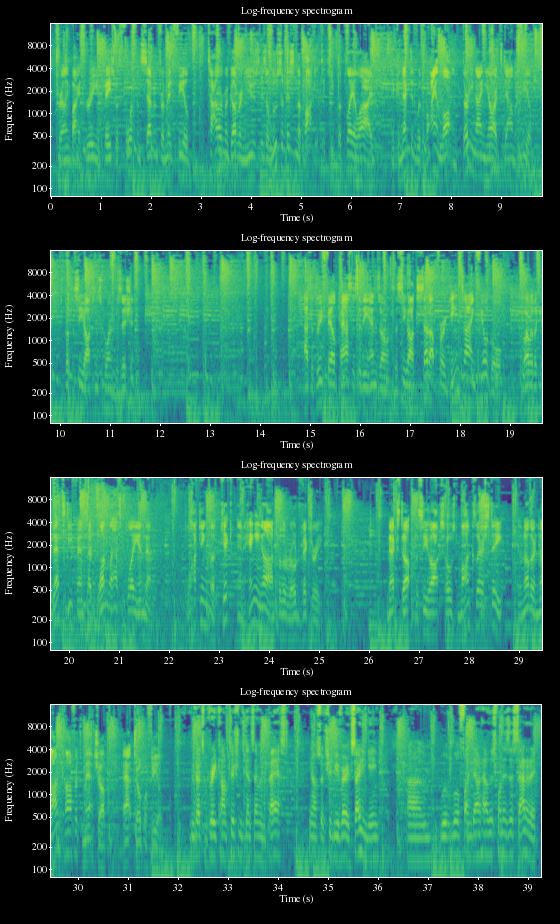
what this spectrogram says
Trailing by three and faced with fourth and seven from midfield, Tyler McGovern used his elusiveness in the pocket to keep the play alive and connected with Ryan Lawton 39 yards down the field to put the Seahawks in scoring position. After three failed passes to the end zone, the Seahawks set up for a game tying field goal. However, the Cadets defense had one last play in them, blocking the kick and hanging on for the road victory. Next up, the Seahawks host Montclair State in another non conference matchup at Toppa Field. We've had some great competitions against them in the past, you know, so it should be a very exciting game. Um, we'll, we'll find out how this one is this Saturday.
